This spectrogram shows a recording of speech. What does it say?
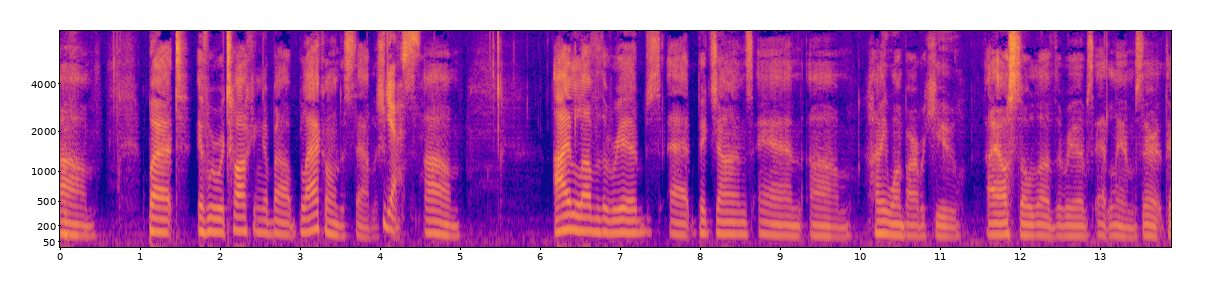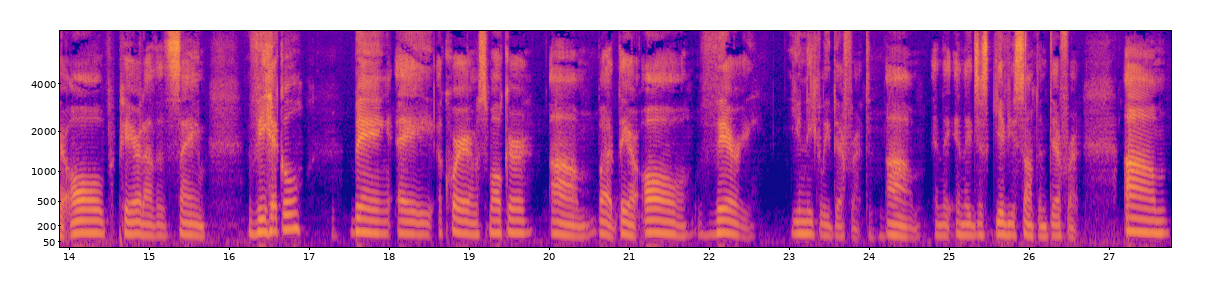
Um, but if we were talking about black-owned establishments, yes. Um, I love the ribs at Big John's and um, Honey One Barbecue I also love the ribs at Lem's. They're they're all prepared out of the same vehicle, being a aquarium smoker, um, but they are all very uniquely different, mm-hmm. um, and they and they just give you something different. Um,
